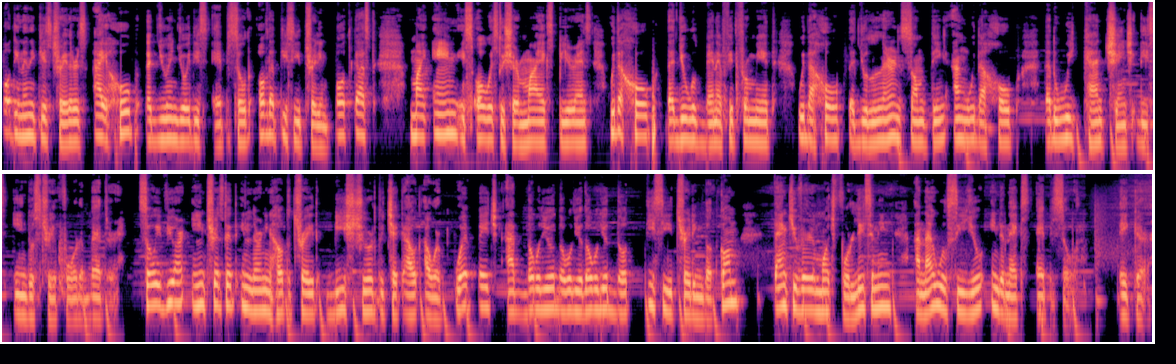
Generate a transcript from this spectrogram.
but in any case, traders, I hope that you enjoyed this episode of the TC Trading Podcast. My aim is always to share my experience with the hope that you will benefit from it, with the hope that you learn something, and with the hope that we can change this industry for the better. So if you are interested in learning how to trade, be sure to check out our webpage at www.tctrading.com Thank you very much for listening, and I will see you in the next episode. Take care.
